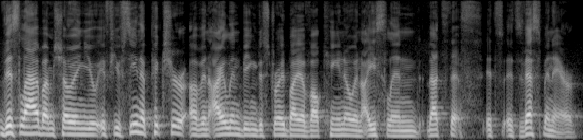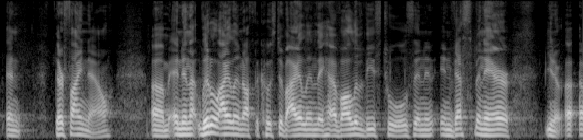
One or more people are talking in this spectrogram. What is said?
this lab I'm showing you, if you've seen a picture of an island being destroyed by a volcano in Iceland, that's this. It's, it's Vestmannaeyjar, and they're fine now. Um, and in that little island off the coast of Ireland, they have all of these tools. And in, in Vestmannaeyjar, you know, uh,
